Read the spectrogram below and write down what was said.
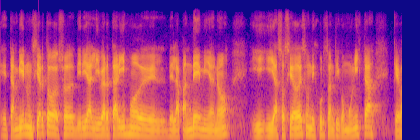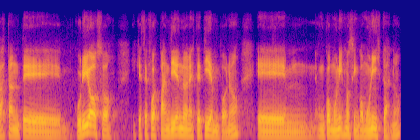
eh, también un cierto, yo diría, libertarismo de, la pandemia, ¿no? Y, asociado a eso un discurso anticomunista que es bastante curioso, y que se fue expandiendo en este tiempo, ¿no? Eh, un comunismo sin comunistas, ¿no?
